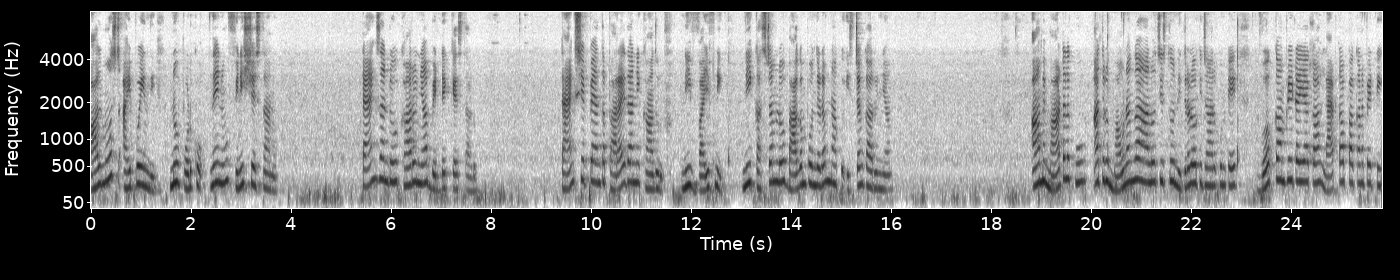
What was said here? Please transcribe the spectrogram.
ఆల్మోస్ట్ అయిపోయింది. నువ్వు పడుకో నేను ఫినిష్ చేస్తాను. ట్యాంక్స్ అంటూ కారుణ్య బెడ్ ఎక్కేస్తాడు థ్యాంక్స్ చెప్పే అంత పరాయిదాన్ని కాదు నీ వైఫ్ని. నీ కష్టంలో భాగం పొందడం నాకు ఇష్టం కారుణ్య. ఆమె మాటలకు అతడు మౌనంగా ఆలోచిస్తూ నిద్రలోకి జారుకుంటే వర్క్ కంప్లీట్ అయ్యాక ల్యాప్టాప్ పక్కన పెట్టి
